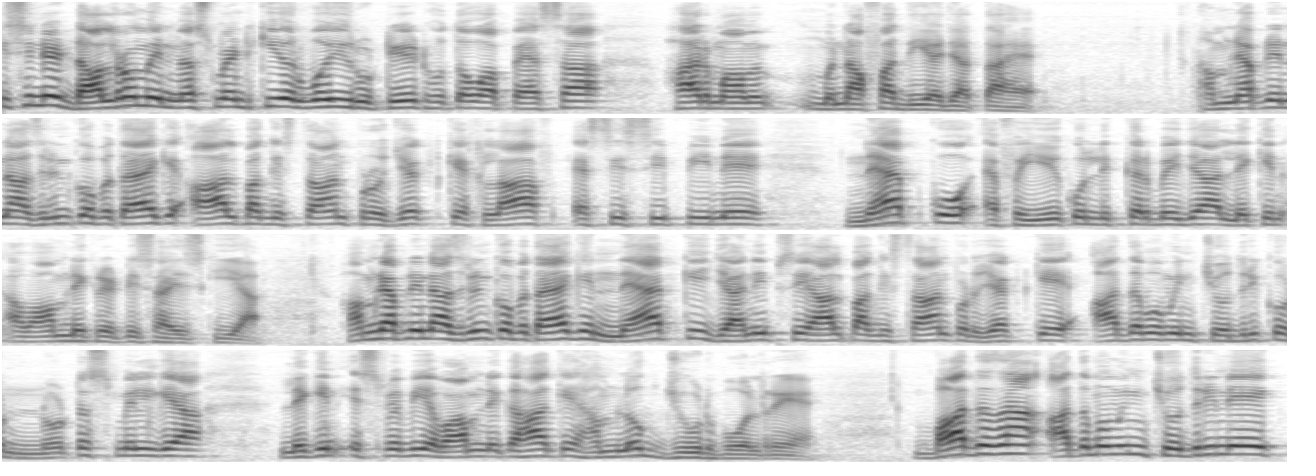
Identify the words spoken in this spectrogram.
किसी ने डॉलरों में इन्वेस्टमेंट की और वही रोटेट होता हुआ पैसा हर माह मुनाफा दिया जाता है। हमने अपने नाजरन को बताया कि आल पाकिस्तान प्रोजेक्ट के ख़िलाफ़ एस सी सी पी ने नैब को एफ़ आई ए को लिख कर भेजा, लेकिन आवाम ने क्रिटिसाइज़ किया। हमने अपने नाजरन को बताया कि नैब की जानब से आल पाकिस्तान प्रोजेक्ट के आदम उमिन चौधरी को नोटिस मिल गया, लेकिन इसमें भी अवाम ने कहा कि हम लोग झूठ बोल रहे हैं। बाद आदम चौधरी ने एक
